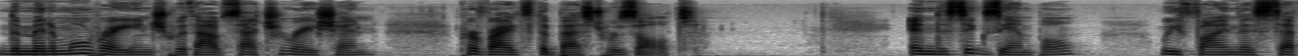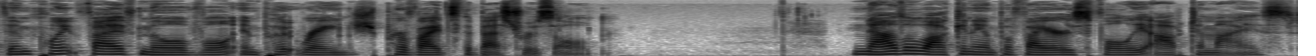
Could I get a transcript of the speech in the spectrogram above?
The minimal range without saturation provides the best result. In this example, we find the 7.5 millivolt input range provides the best result. Now the lock-in amplifier is fully optimized.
